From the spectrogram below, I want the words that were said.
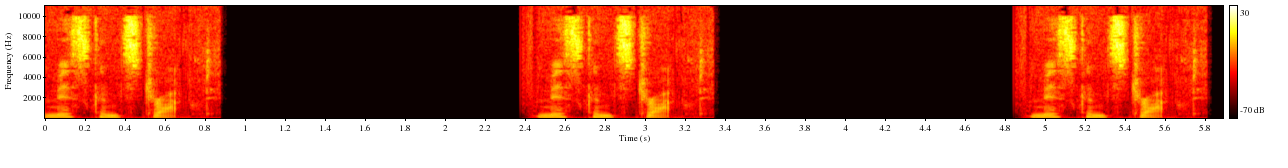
Misconstruct. Misconstruct. Misconstruct.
